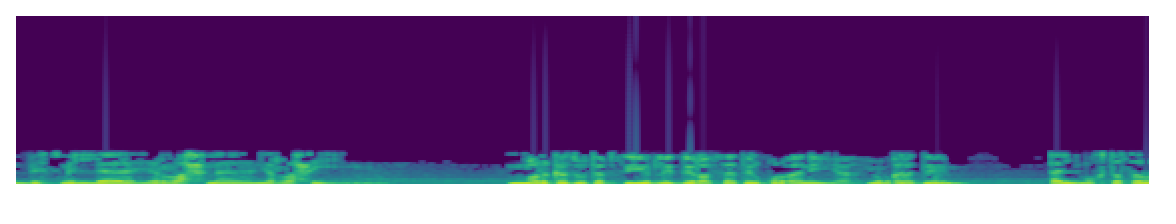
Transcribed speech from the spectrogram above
بسم الله الرحمن الرحيم. مركز تفسير للدراسات القرآنية يقدم المختصر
